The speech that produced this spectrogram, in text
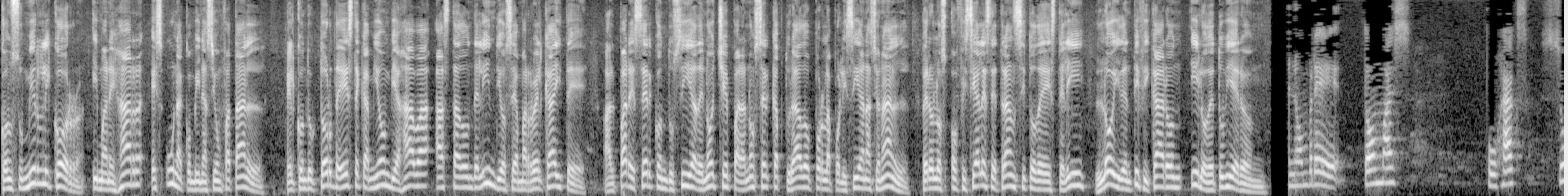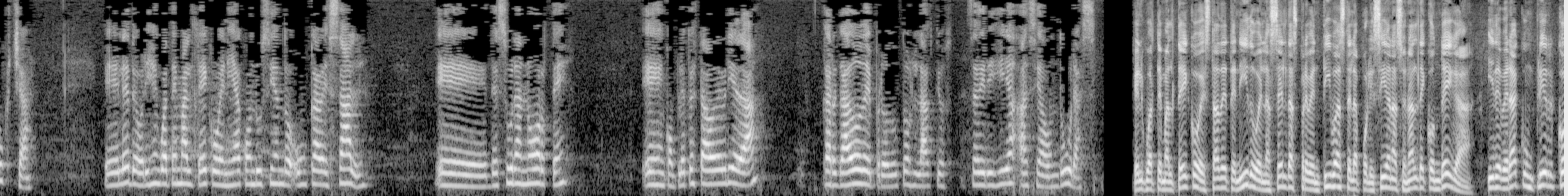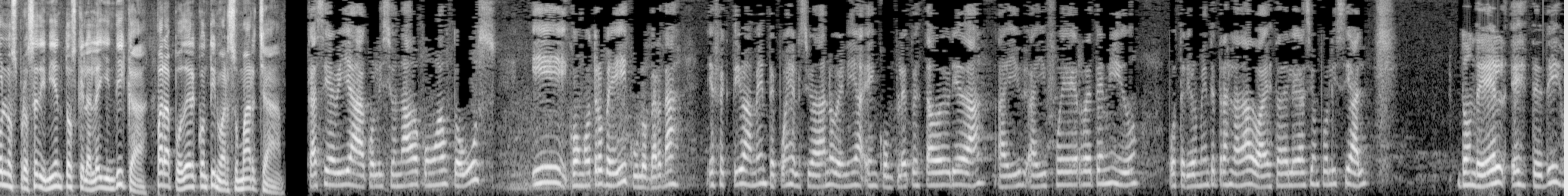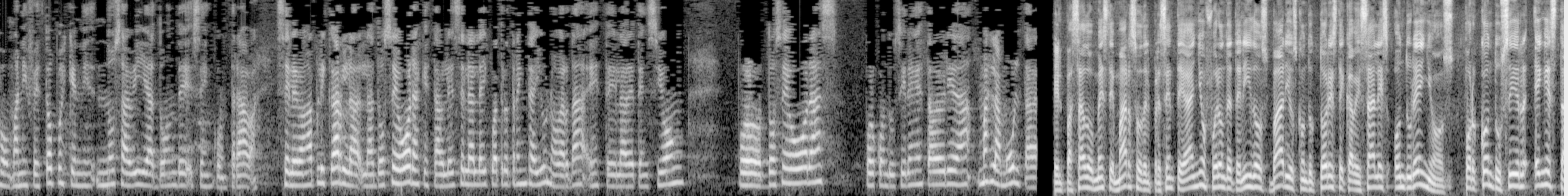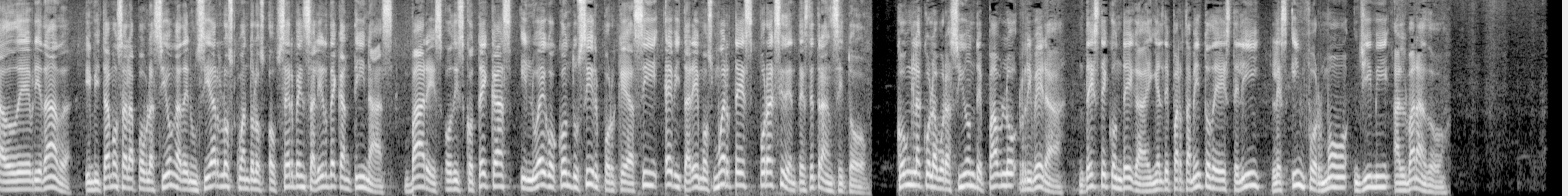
Consumir licor y manejar es una combinación fatal. El conductor de este camión viajaba hasta donde el indio se amarró el caite. Al parecer conducía de noche para no ser capturado por la Policía Nacional, pero los oficiales de tránsito de Estelí lo identificaron y lo detuvieron. El nombre Tomás Pujax Succha. Él es de origen guatemalteco, venía conduciendo un cabezal eh, de sur a norte en completo estado de ebriedad, cargado de productos lácteos se dirigía hacia Honduras. El guatemalteco está detenido en las celdas preventivas de la Policía Nacional de Condega y deberá cumplir con los procedimientos que la ley indica para poder continuar su marcha. Casi había colisionado con un autobús y con otros vehículos, ¿verdad? Efectivamente, pues el ciudadano venía en completo estado de ebriedad, ahí, ahí fue retenido, posteriormente trasladado a esta delegación policial donde él este, dijo, manifestó pues que no sabía dónde se encontraba. Se le van a aplicar las 12 horas que establece la ley 431, ¿verdad? Este, la detención por 12 horas por conducir en estado de ebriedad, más la multa. El pasado mes de marzo del presente año fueron detenidos varios conductores de cabezales hondureños por conducir en estado de ebriedad. Invitamos a la población a denunciarlos cuando los observen salir de cantinas, bares o discotecas y luego conducir porque así evitaremos muertes por accidentes de tránsito. Con la colaboración de Pablo Rivera, desde Condega en el departamento de Estelí, les informó Jimmy Alvarado.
